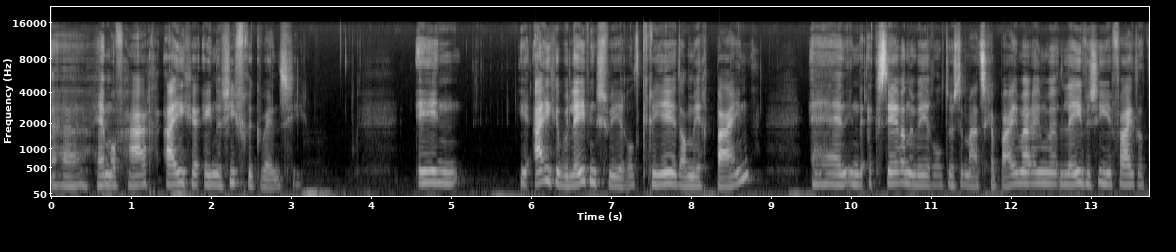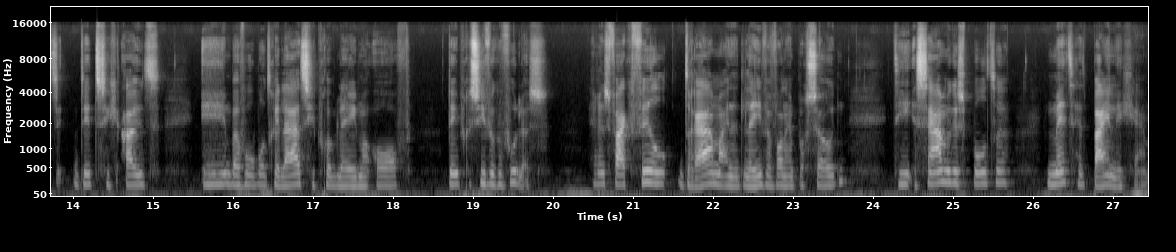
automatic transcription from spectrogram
uh, hem of haar eigen energiefrequentie. In je eigen belevingswereld creëer je dan meer pijn en in de externe wereld, dus de maatschappij waarin we leven, zie je vaak dat dit zich uit in bijvoorbeeld relatieproblemen of depressieve gevoelens. Er is vaak veel drama in het leven van een persoon die is samengespolten met het pijnlichaam.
